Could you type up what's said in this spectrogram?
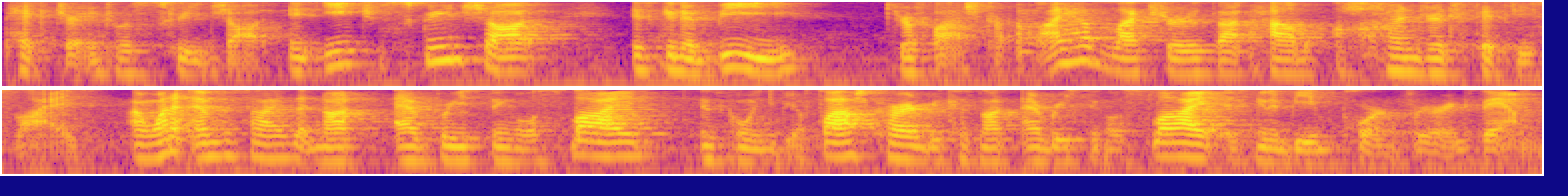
picture, into a screenshot. And each screenshot is gonna be your flashcard. I have lectures that have 150 slides. I wanna emphasize that not every single slide is going to be a flashcard because not every single slide is gonna be important for your exam.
